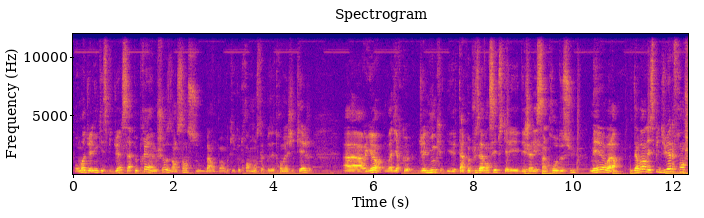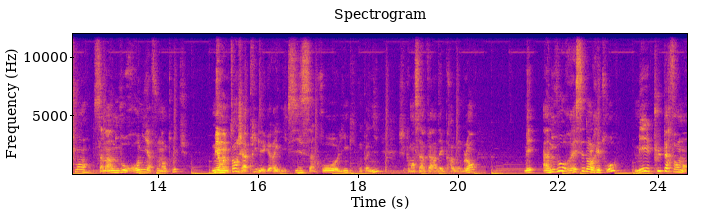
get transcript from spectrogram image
Pour moi Duel Link et Speed Duel c'est à peu près la même chose dans le sens où bah, on peut invoquer que 3 monstres, poser 3 magies pièges. À la rigueur, on va dire que Duel Link est un peu plus avancé puisqu'il y a déjà les synchros dessus. Mais euh, voilà, d'avoir les Speed Duel franchement ça m'a à nouveau remis à fond dans le truc. Mais en même temps j'ai appris les règles X6, synchro, Link et compagnie. J'ai commencé à faire un deck dragon blanc mais à nouveau rester dans le rétro, mais plus performant,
